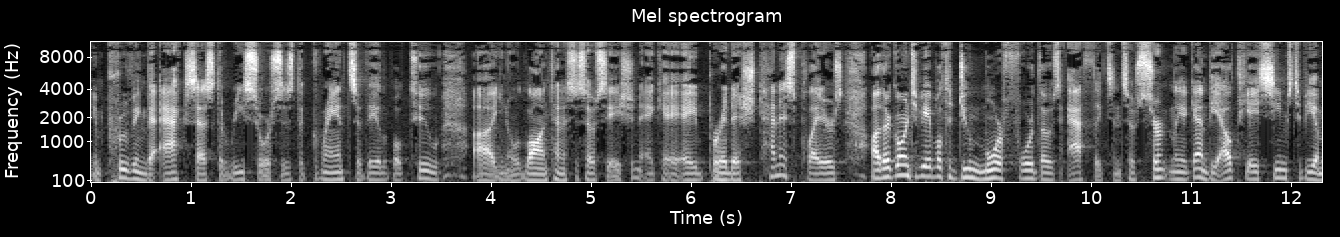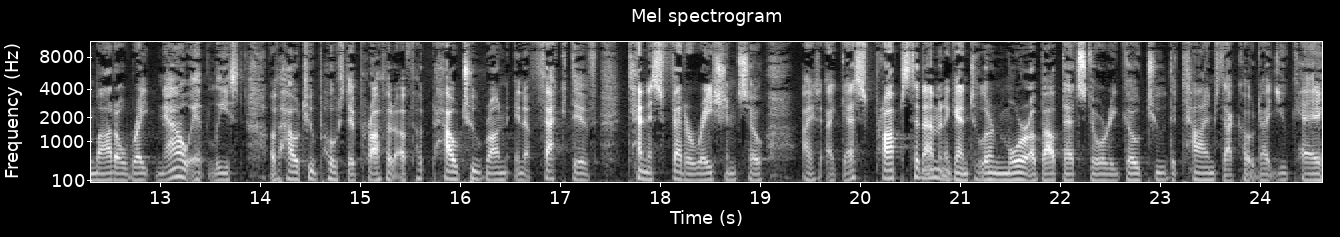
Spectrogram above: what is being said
improving the access, the resources, the grants available to, uh, you know, Lawn Tennis Association, aka British tennis players, uh, they're going to be able to do more for those athletes. And so, certainly, again, the LTA seems to be a model right now, at least, of how to post a profit, of how to run an effective tennis federation. So, I, I, guess props to them. And again, to learn more about that story, go to thetimes.co.uk.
